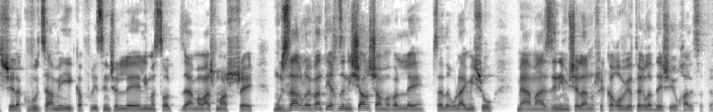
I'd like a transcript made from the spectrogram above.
של הקבוצה מקפריסין של אה, לימסול זה היה ממש ממש אה, מוזר לא הבנתי איך זה נשאר שם אבל בסדר אולי מישהו מהמאזינים שלנו שקרוב יותר לדשא יוכל לספר.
